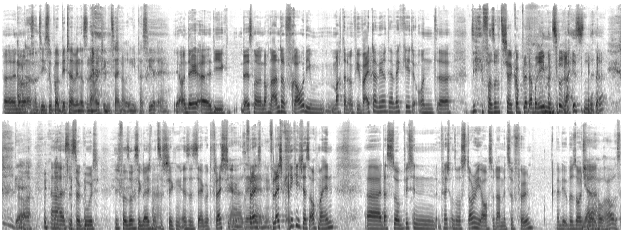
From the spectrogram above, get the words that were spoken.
äh, Aber das ist natürlich super bitter, wenn das in der heutigen Zeit noch irgendwie passiert, ey. Ja, und der, äh, die, da ist noch, noch eine andere Frau, die macht dann irgendwie weiter, während er weggeht und äh, die versucht sich halt komplett am Riemen zu reißen. Geil. Ah, ah, es ist so gut. Ich versuche sie gleich mal zu schicken. Es ist sehr gut. Vielleicht, Ja, sehr vielleicht, geil, vielleicht kriege ich das auch mal hin, äh, das so ein bisschen, vielleicht unsere Story auch so damit zu füllen, wenn wir über solche, Ja, raus,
